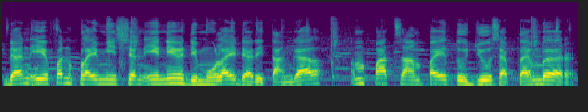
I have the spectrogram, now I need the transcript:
Dan event play mission ini dimulai dari tanggal 4 sampai 7 September.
